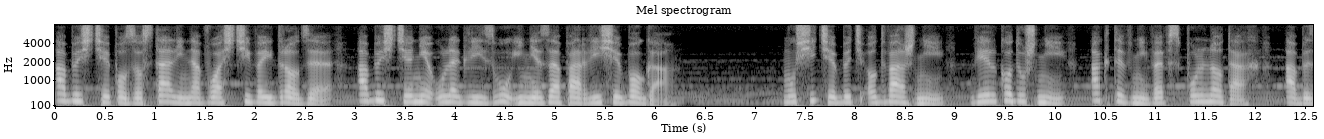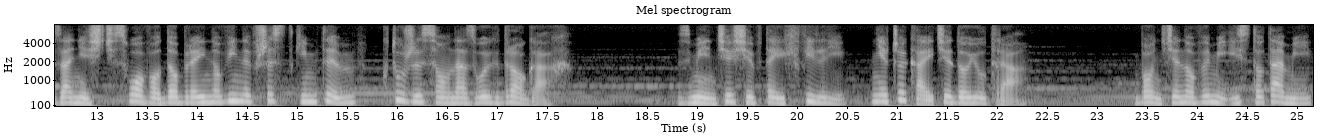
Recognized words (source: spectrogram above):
abyście pozostali na właściwej drodze, abyście nie ulegli złu i nie zaparli się Boga. Musicie być odważni, wielkoduszni, aktywni we wspólnotach, aby zanieść słowo dobrej nowiny wszystkim tym, którzy są na złych drogach. Zmieńcie się w tej chwili, nie czekajcie do jutra. Bądźcie nowymi istotami,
